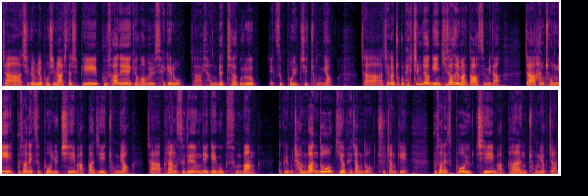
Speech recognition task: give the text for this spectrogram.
자, 지금 요 보시면 아시다시피 부산의 경험을 세계로 자, 현대차 그룹 엑스포 유치 총력. 자, 제가 조금 핵심적인 기사들만 따왔습니다. 자, 한 총리 부산 엑스포 유치 막바지 총력. 자, 프랑스 등 4개국 순방. 자, 그리고 장관도 기업 회장도 출장길. 부산 엑스포 유치 막판 총력전.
